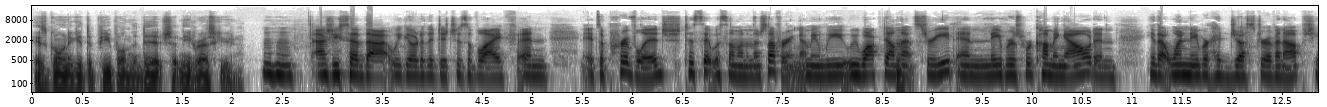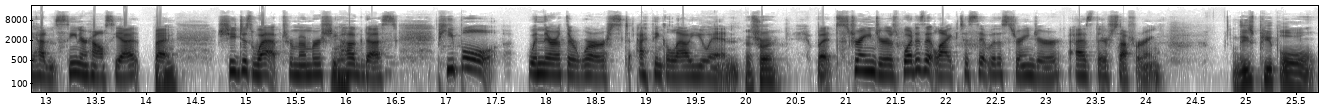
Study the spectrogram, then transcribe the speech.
is going to get the people in the ditch that need rescued. Mm-hmm. As you said that, we go to the ditches of life, and it's a privilege to sit with someone in their suffering. I mean, we we walked down that street, and neighbors were coming out, and you know, that one neighbor had just driven up. She hadn't seen her house yet, but mm-hmm. she just wept. Remember, she right. hugged us. People, when they're at their worst, I think allow you in. That's right. But strangers, what is it like to sit with a stranger as they're suffering? These people,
